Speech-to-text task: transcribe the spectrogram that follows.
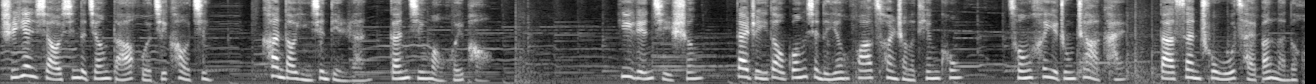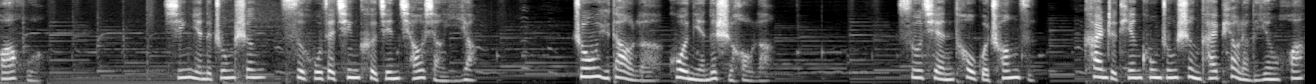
迟燕小心的将打火机靠近，看到引线点燃，赶紧往回跑。一连几声，带着一道光线的烟花窜上了天空，从黑夜中炸开。打散出五彩斑斓的花火，新年的钟声似乎在顷刻间敲响一样。终于到了过年的时候了。苏浅透过窗子看着天空中盛开漂亮的烟花，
